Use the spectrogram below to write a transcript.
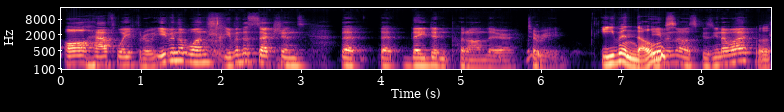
all halfway through, even the ones, even the sections that that they didn't put on there to read. Even those? Even those, because you know what? Ugh.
